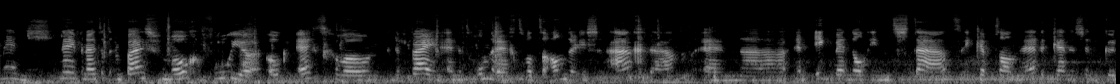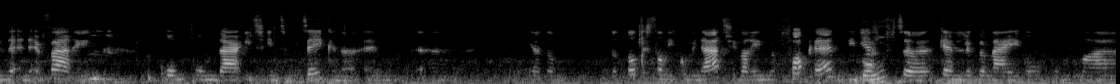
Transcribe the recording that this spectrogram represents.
mens. Nee, vanuit het empathisch vermogen voel je ook echt gewoon de pijn en het onrecht wat de ander is aangedaan. En, eh, en ik ben dan in staat, ik heb dan hè, de kennis en de kunde en de ervaring om, om daar iets in te betekenen. En eh, ja, dan, dat, dat is dan die combinatie waarin mijn vak, hè, die Ja. behoefte kennelijk bij mij om, om, eh,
